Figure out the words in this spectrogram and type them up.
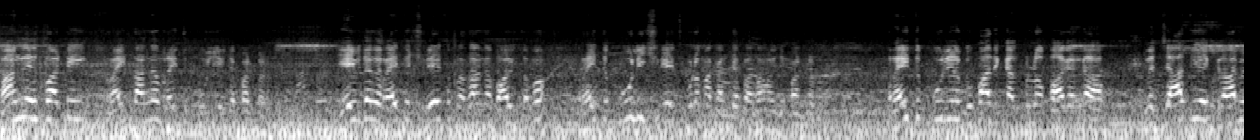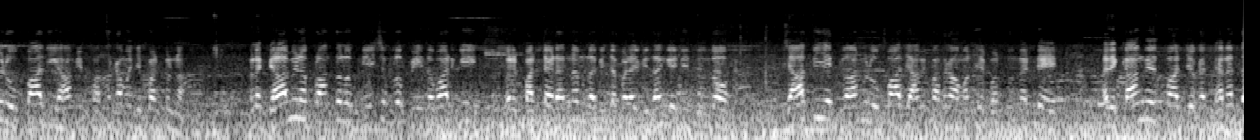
కాంగ్రెస్ పార్టీ రైతాంగం రైతు కూలీ అని చెప్పంటున్నాడు ఏ విధంగా రైతు శ్రేయస్సు ప్రధానంగా భావిస్తామో రైతు కూలీ శ్రేయస్సు కూడా మాకు అంతే ప్రధానం అని చెప్పంటున్నాం. రైతు కూలీలకు ఉపాధి కల్పనలో భాగంగా ఇలా జాతీయ గ్రామీణ ఉపాధి హామీ పథకం అని చెప్పంటున్నాం మన గ్రామీణ ప్రాంతంలో దేశంలో పేదవాడికి మరి పట్టడన్నం లభించబడే విధంగా ఏది జాతీయ గ్రామీణ ఉపాధి హామీ పథకం అమలు చేయబడుతుందంటే అది కాంగ్రెస్ పార్టీ యొక్క ఘనత.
